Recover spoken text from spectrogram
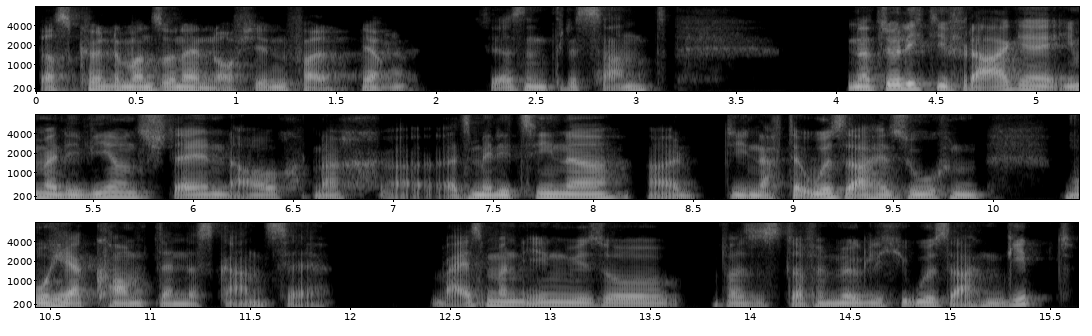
Das könnte man so nennen, auf jeden Fall. Ja. Sehr, sehr interessant. Natürlich die Frage immer, die wir uns stellen, auch nach, äh, als Mediziner, äh, die nach der Ursache suchen, woher kommt denn das Ganze? Weiß man irgendwie so, was es da für mögliche Ursachen gibt?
